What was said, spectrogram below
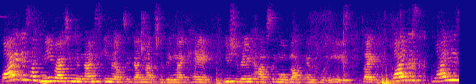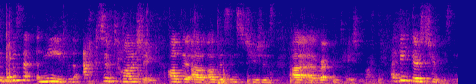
Why is like me writing a nice email to Gun being like, hey, you should really have some more black employees? Like, why does why does what is that need for the active tarnishing of the uh, of this institution's uh, uh, reputation? Right? I think there's two reasons.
